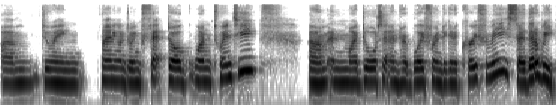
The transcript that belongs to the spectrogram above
I'm doing planning on doing Fat Dog 120. Um, and my daughter and her boyfriend are going to crew for me. So that'll be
